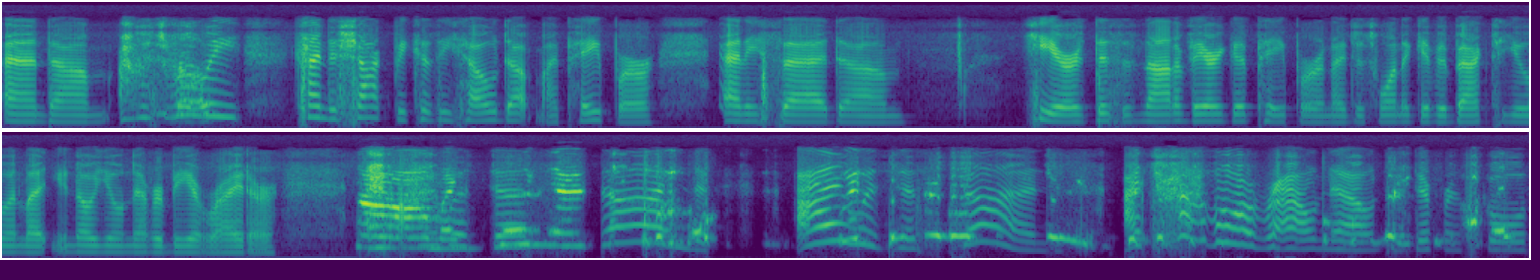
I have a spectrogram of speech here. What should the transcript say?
And um I was really kind of shocked because he held up my paper and he said, um here, this is not a very good paper and I just want to give it back to you and let you know you'll never be a writer. Oh and I my was goodness. Just stunned. I was just stunned. I travel around now to different schools,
